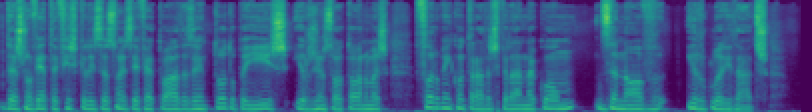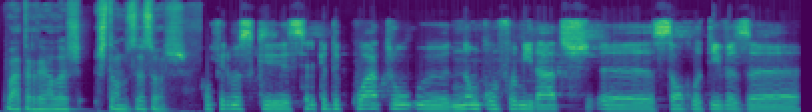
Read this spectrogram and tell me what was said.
Das 90 fiscalizações efetuadas em todo o país e regiões autónomas, foram encontradas pela Anacom 19 irregularidades. Quatro delas estão nos Açores. Confirma-se que cerca de quatro uh, não conformidades uh, são relativas a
